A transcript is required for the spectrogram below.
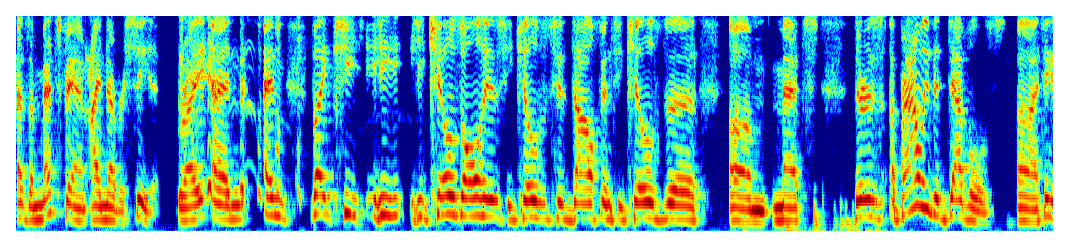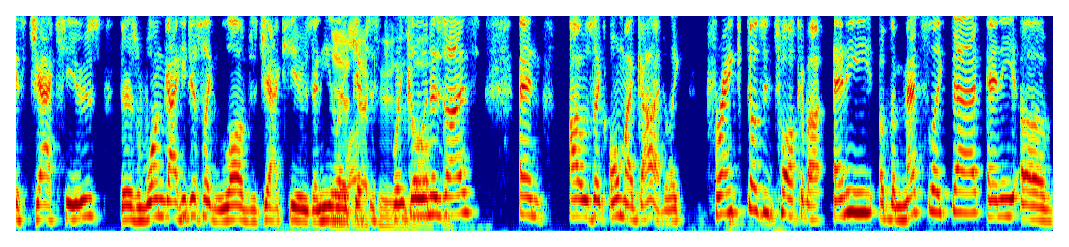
as a Mets fan, I never see it, right? And and like he he he kills all his he kills his Dolphins, he kills the um Mets. There's apparently the Devils. Uh, I think it's Jack Hughes. There's one guy he just like loves Jack Hughes, and he Yeah, like Jack gets his Hughes twinkle in his eyes. And I was like, oh my god, like Frank doesn't talk about any of the Mets like that, any of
